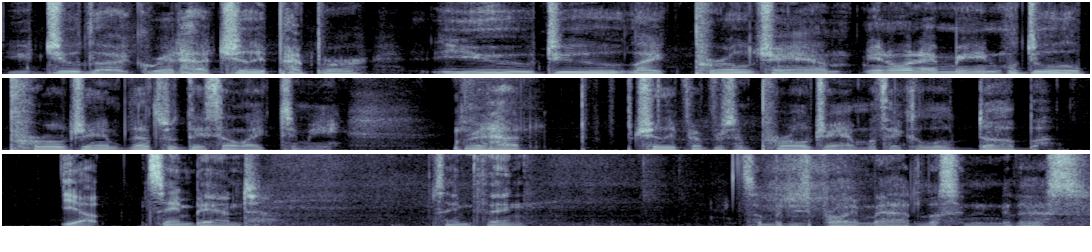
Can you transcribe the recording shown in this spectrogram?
You do like Red Hot Chili Pepper. You do like Pearl Jam. You know what I mean? We'll do a little Pearl Jam. That's what they sound like to me. Red Hot Chili Peppers and Pearl Jam with like a little dub. Yep, same band, same thing. Somebody's probably mad listening to this.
